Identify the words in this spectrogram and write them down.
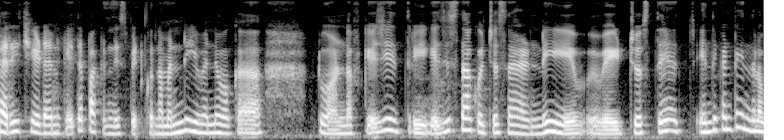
కర్రీ చేయడానికి అయితే పక్కన తీసి పెట్టుకున్నామండి. ఇవన్నీ ఒక two and half KG three KGs దాకా వచ్చేసాయండి. వెయిట్ చూస్తే ఎందుకంటే ఇందులో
